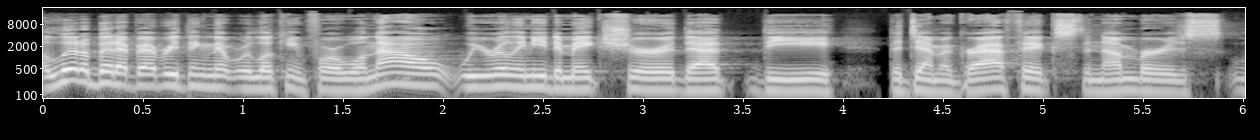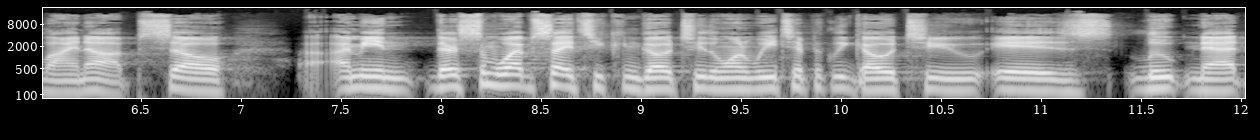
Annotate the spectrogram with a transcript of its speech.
a little bit of everything that we're looking for. Well, now we really need to make sure that the the demographics, the numbers line up. So I mean, there's some websites you can go to. The one we typically go to is LoopNet,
